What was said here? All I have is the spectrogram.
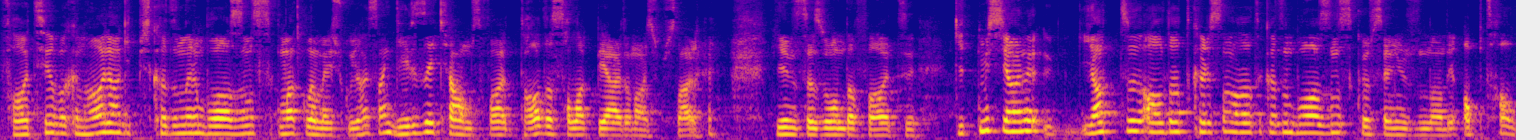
Fatih'e bakın hala gitmiş kadınların boğazını sıkmakla meşgul. Ya sen gerizekalı mısın Fatih? Daha da salak bir yerden açmışlar. Yeni sezonda Fatih. Gitmiş yani yattı aldat karısını aldattı kadın boğazını sıkıyor senin yüzünden diye. Aptal.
